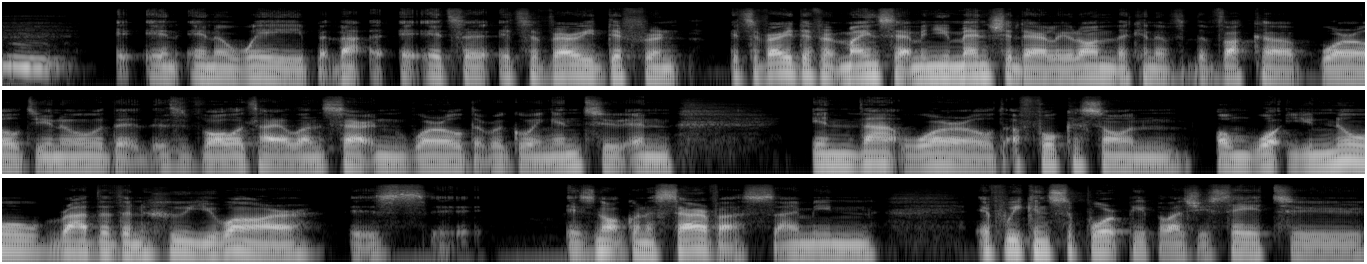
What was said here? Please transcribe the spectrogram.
Mm in in a way but that it's a it's a very different it's a very different mindset i mean you mentioned earlier on the kind of the VUCA world you know that this volatile uncertain world that we're going into and in that world a focus on on what you know rather than who you are is is not going to serve us i mean if we can support people as you say to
